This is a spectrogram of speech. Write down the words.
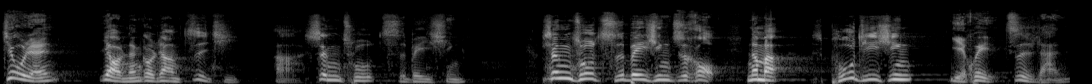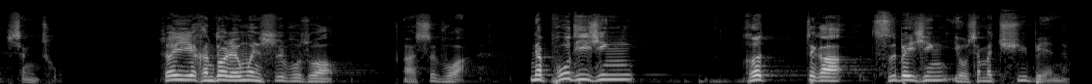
救人要能够让自己啊生出慈悲心，生出慈悲心之后，那么菩提心也会自然生出。所以很多人问师傅说：“啊，师傅啊，那菩提心和这个慈悲心有什么区别呢？”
